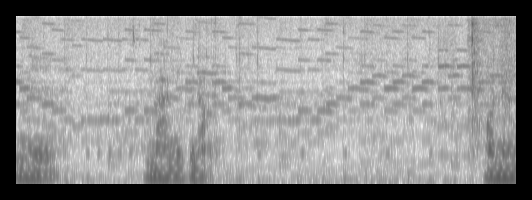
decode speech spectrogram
นี่ประมาณนี้พี่น้องพอหนึ่ง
